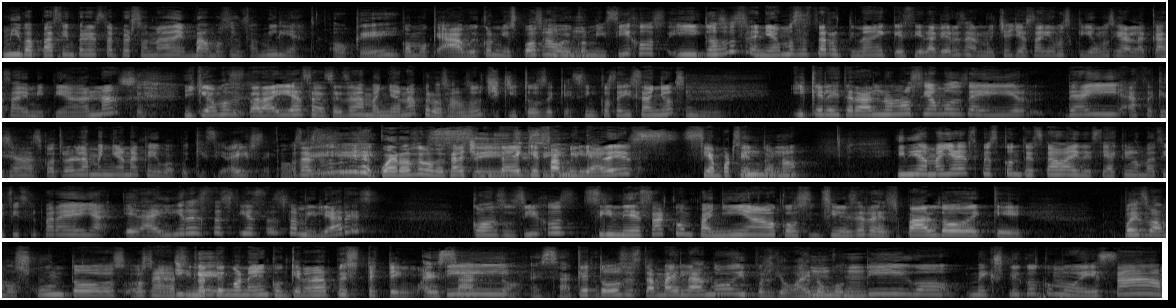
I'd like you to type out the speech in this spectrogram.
mi papá siempre era esta persona de vamos en familia. Ok. Como que, ah, voy con mi esposa, voy con mis hijos. Y nosotros teníamos esta rutina de que si era viernes a la noche ya sabíamos que íbamos a ir a la casa de mi tía Ana Sí. y que íbamos a estar ahí hasta las 6 de la mañana, pero o sea, nosotros chiquitos de que 5 o 6 años. Y que literal no nos íbamos de ir de ahí hasta que hicieran las 4 de la mañana que mi papá quisiera irse. O sea, esos son mis recuerdos de cuando estaba Sí, chiquita de sí, que familiares 100%, Ujú. ¿no? Y mi mamá ya después contestaba y decía que lo más difícil para ella era ir a estas fiestas familiares con sus hijos sin esa compañía o con- sin ese respaldo de que pues vamos juntos, o sea, Y si no tengo nadie con quien hablar, pues te tengo a ti. Exacto, exacto. Que todos están bailando y pues yo bailo contigo. Me explico como esa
